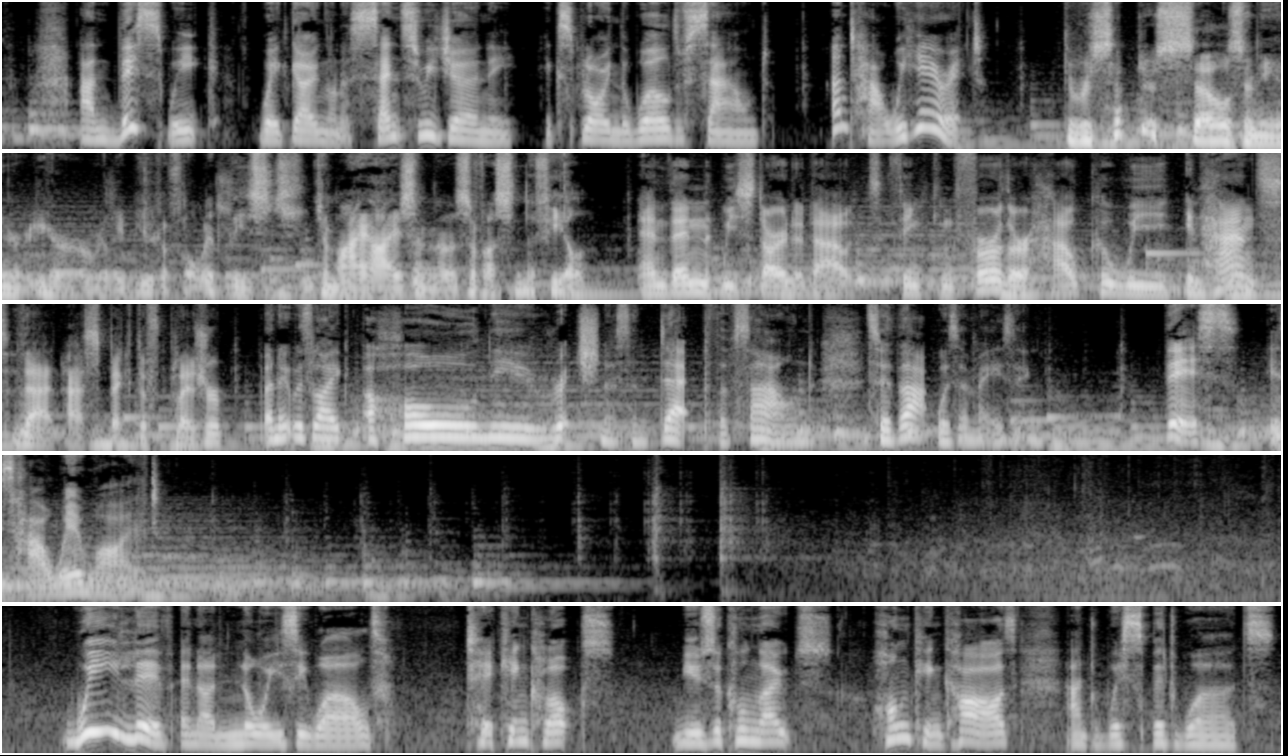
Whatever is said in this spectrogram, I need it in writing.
And this week, we're going on a sensory journey exploring the world of sound and how we hear it. The receptor cells in the inner ear are really beautiful, at least to my eyes and those of us in the field. And then we started out thinking further how could we enhance that aspect of pleasure? And it was like a whole new richness and depth of sound. So that was amazing. This is how we're wired. We live in a noisy world. Ticking clocks, musical notes, honking cars, and whispered words.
